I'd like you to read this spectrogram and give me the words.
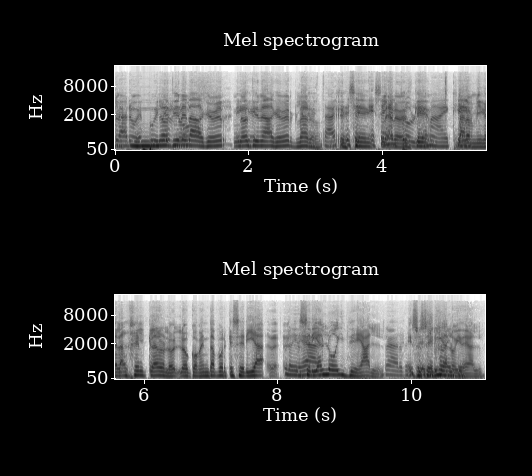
Claro, no spoiler tiene no. nada que ver, no tiene nada que ver, claro. está, ese- ese es el problema, es que- claro, Miguel Ángel, claro, lo, lo comenta porque sería Lo ideal. sería lo ideal. Claro Eso sí, sería lo ideal.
